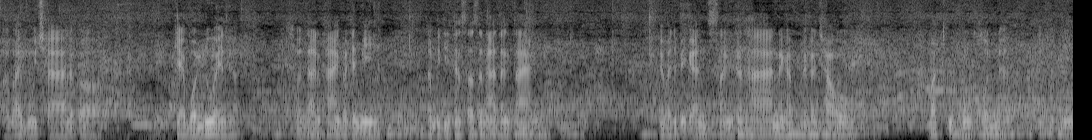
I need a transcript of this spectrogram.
กราบไหว้บูชาแล้วก็แก้บนด้วยนะครับ ส่วนด้านข้างก็จะมีทำพิธีทางศาสนาต่างๆ ไม่ว่าจะเป็นการสังฆทานนะครับแล้วก็เช่า วัตถุมงคลนะครับในจุดนี้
